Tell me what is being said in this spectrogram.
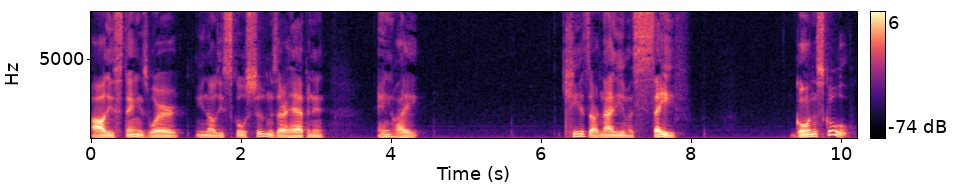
all these things where you know these school shootings are happening and like kids are not even safe going to school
